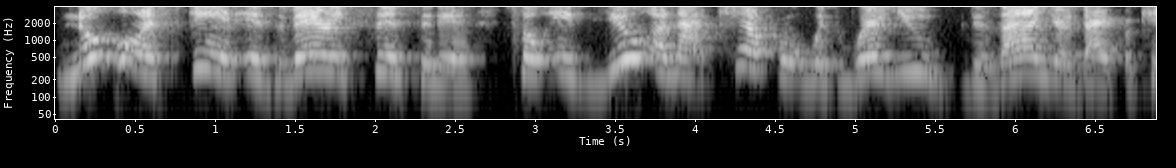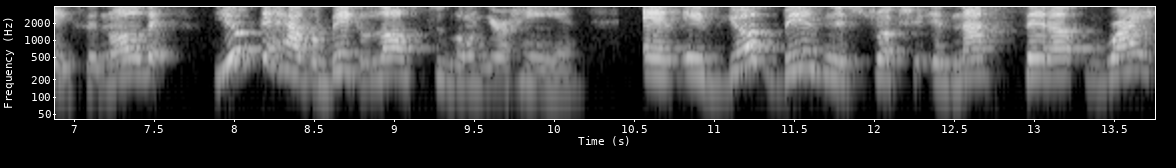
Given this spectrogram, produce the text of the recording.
newborn skin is very sensitive. So if you are not careful with where you design your diaper cakes and all that, you can have a big lawsuit on your hand. And if your business structure is not set up right,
